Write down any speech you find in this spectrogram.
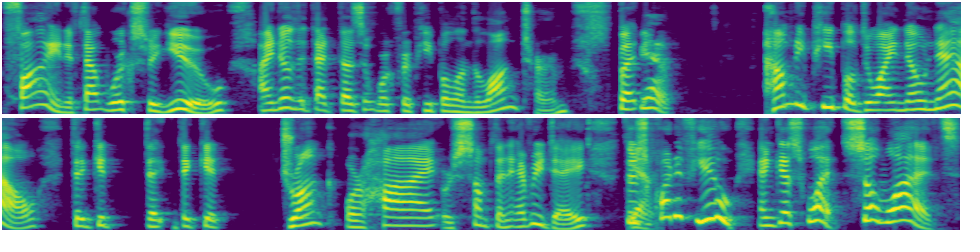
Fine. If that works for you. I know that that doesn't work for people in the long term, but yeah how many people do I know now that get that, that get drunk or high or something every day? There's Yeah. quite a few. And guess what? So what?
